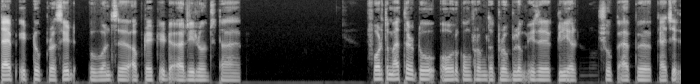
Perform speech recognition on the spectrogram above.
tap it to proceed. Once uh, updated uh, relaunch the app. Fourth method to overcome from the problem is a clear Nusuk app uh, caches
